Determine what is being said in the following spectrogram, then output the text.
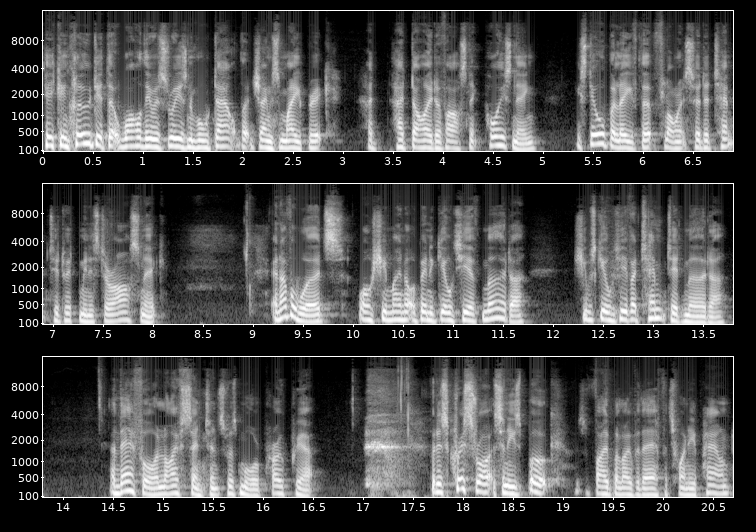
He concluded that while there was reasonable doubt that James Maybrick had, had died of arsenic poisoning, he still believed that Florence had attempted to administer arsenic. In other words, while she may not have been guilty of murder, she was guilty of attempted murder, and therefore a life sentence was more appropriate. But as Chris writes in his book, it's available over there for £20,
